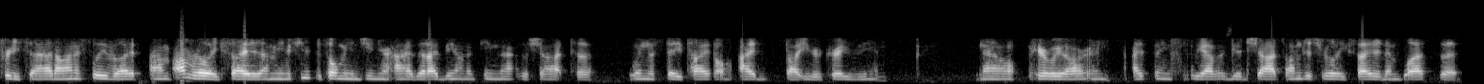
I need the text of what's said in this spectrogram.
pretty sad, honestly. But I'm I'm really excited. I mean, if you told me in junior high that I'd be on a team that has a shot to win the state title, I thought you were crazy. And now here we are, and I think we have a good shot. So I'm just really excited and blessed that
